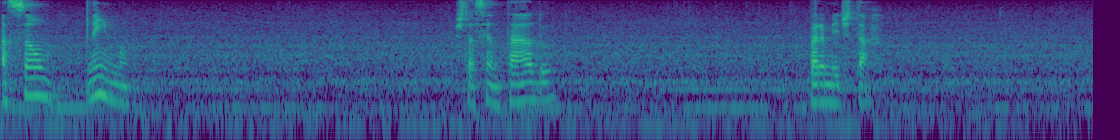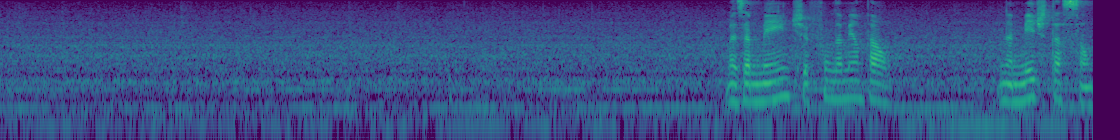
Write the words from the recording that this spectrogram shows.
ação nenhuma. Está sentado para meditar. Mas a mente é fundamental na meditação.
